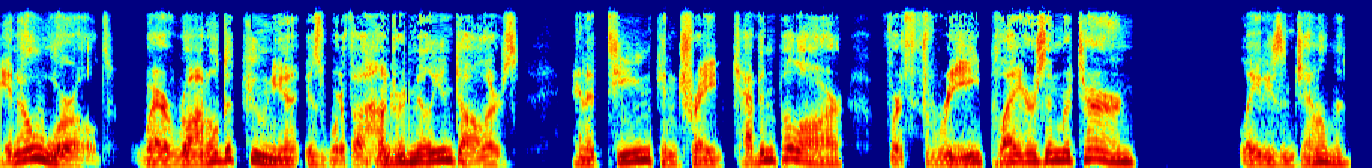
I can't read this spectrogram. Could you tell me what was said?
In a world where Ronald Acuna is worth a $100 million and a team can trade Kevin Pillar for three players in return, ladies and gentlemen,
